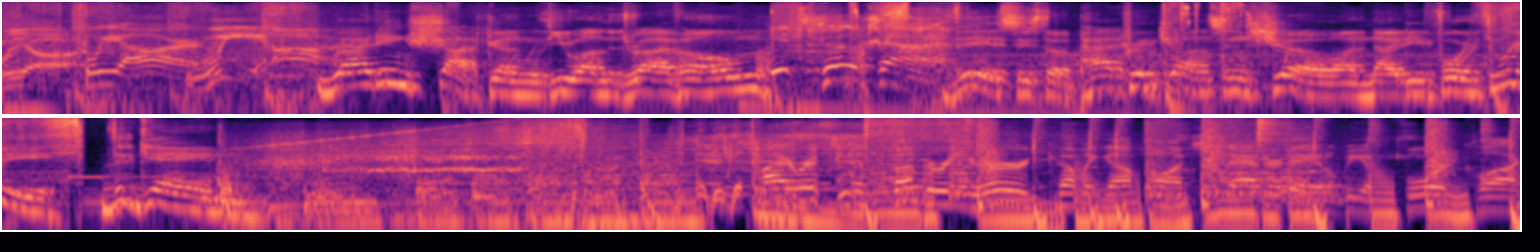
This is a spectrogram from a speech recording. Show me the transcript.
We are. We are. We are. Riding shotgun with you on the drive home. It's go time. This is the Patrick Johnson Show on 94.3 The Game. Pirates and Thundering Herd coming up on Saturday. It'll be a 4 o'clock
